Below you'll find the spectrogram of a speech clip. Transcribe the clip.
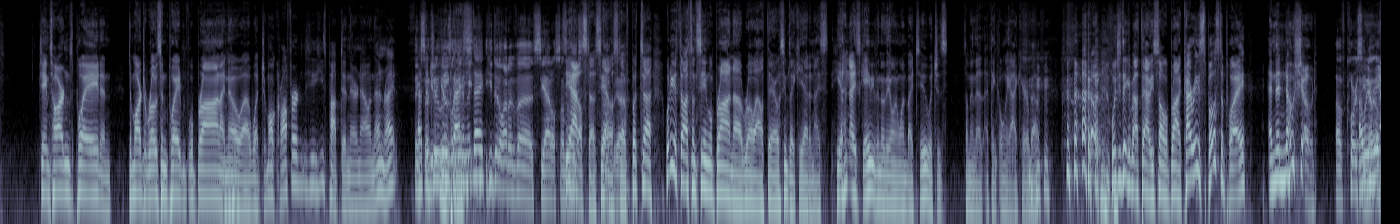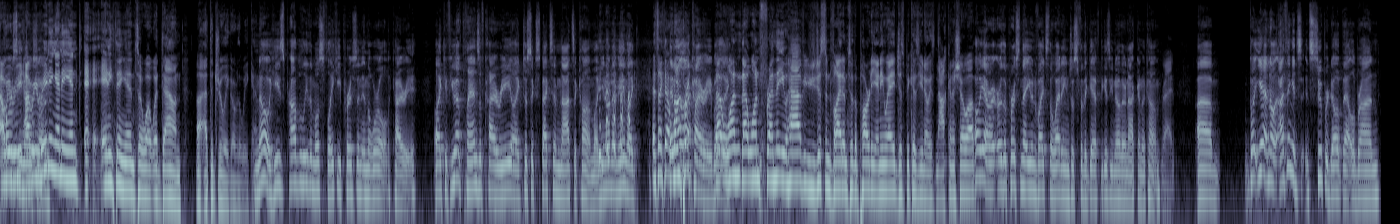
James Harden's played and DeMar DeRozan played with LeBron. I know Mm-hmm. uh, what Jamal Crawford. He, he's popped in there now and then, right? Think so. the He- Drew League back he- in the day. He, he did a lot of uh, Seattle summer Seattle stuff, Seattle yeah. stuff. But uh, what are your thoughts on seeing LeBron uh, roll out there? It seems like he had a nice he had a nice game, even though they only won by two, which is something that I think only I care about. What'd you think about that? We saw LeBron. Kyrie was supposed to play, and then no showed. Of course, Are he we, know- re- of are we, re- are we reading any in, anything into what went down uh, at the Drew League over the weekend? No, he's probably the most flaky person in the world, Kyrie. Like, if you have plans of Kyrie, like, just expect him not to come. Like, you know what I mean? Like, It's like that And one I like Kyrie, but that like- one that one friend that you have, you just invite him to the party anyway, just because you know he's not going to show up. oh yeah, or, or the person that you invite to the wedding just for the gift because you know they're not going to come. Right. Um, but yeah, no, I think it's it's super dope that LeBron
